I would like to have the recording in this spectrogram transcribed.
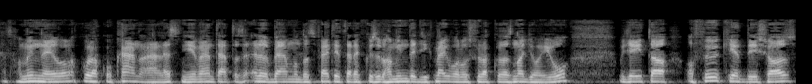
Hát ha minden jól, akkor, akkor Kánaán lesz nyilván, tehát az előbb elmondott feltételek közül, ha mindegyik megvalósul, akkor az nagyon jó. Ugye itt a, a fő kérdés az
